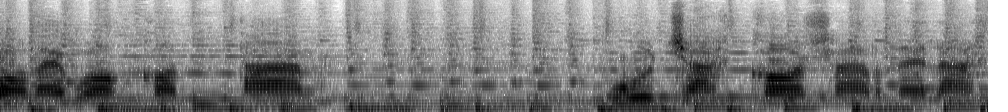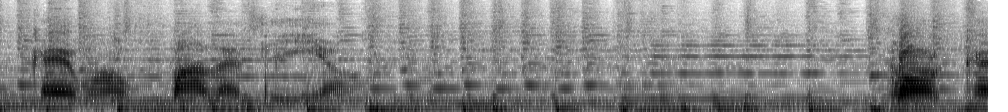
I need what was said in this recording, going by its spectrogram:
podemos contar muchas cosas de las que hemos padecido. Porque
